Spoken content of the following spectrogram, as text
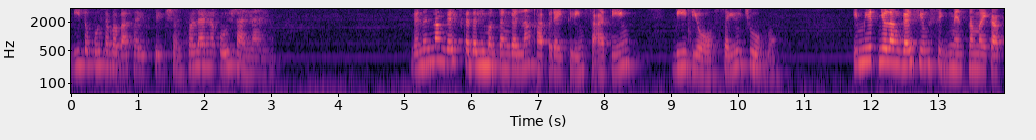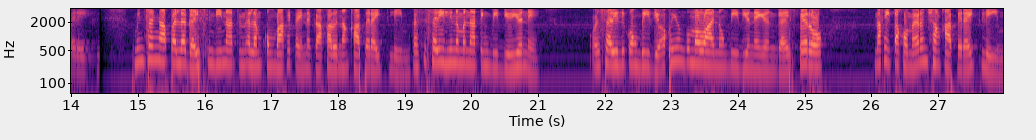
Dito po sa baba sa restrictions, wala na po siya nan. Ganun lang guys, kadali magtanggal ng copyright claim sa ating video sa YouTube. I-mute nyo lang guys yung segment na may copyright claim. Minsan nga pala guys, hindi natin alam kung bakit ay nagkakaroon ng copyright claim. Kasi sarili naman nating video yun eh or sarili kong video. Ako yung gumawa ng video na yun, guys. Pero, nakita ko, meron siyang copyright claim.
